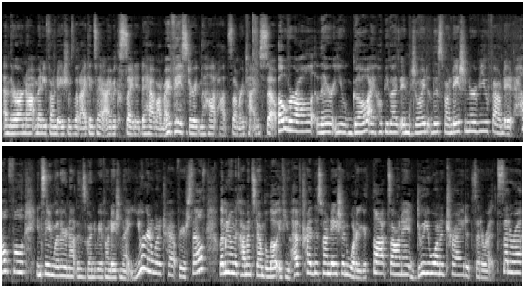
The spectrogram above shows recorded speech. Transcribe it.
and there are not many foundations that I can say I'm excited to have on my face during the hot, hot summertime. So overall, there you go. I hope you you guys enjoyed this foundation review, found it helpful in seeing whether or not this is going to be a foundation that you're going to want to try out for yourself. Let me know in the comments down below if you have tried this foundation, what are your thoughts on it, do you want to try it, etc, etc.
